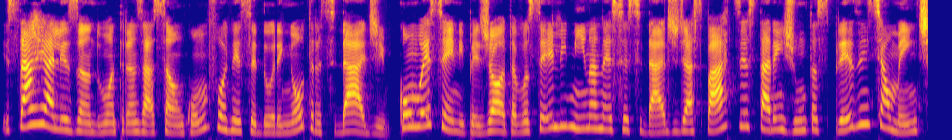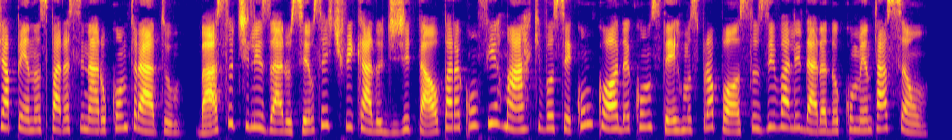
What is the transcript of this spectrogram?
Está realizando uma transação com um fornecedor em outra cidade? Com o ECNPJ, você elimina a necessidade de as partes estarem juntas presencialmente apenas para assinar o contrato. Basta utilizar o seu certificado digital para confirmar que você concorda com os termos propostos e validar a documentação.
